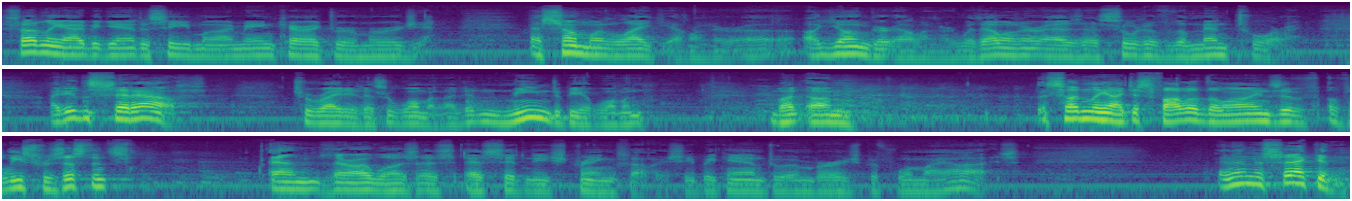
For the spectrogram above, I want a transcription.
suddenly I began to see my main character emerge as someone like Eleanor, uh, a younger Eleanor, with Eleanor as a sort of the mentor. I didn't set out to write it as a woman. I didn't mean to be a woman, but um, suddenly I just followed the lines of, of least resistance, and there I was as, as Sydney Stringfellow. She began to emerge before my eyes. And then the second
